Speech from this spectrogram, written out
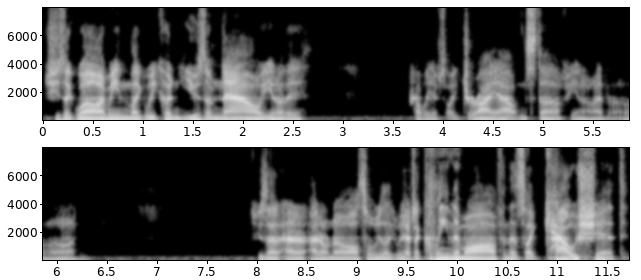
she's like, "Well, I mean, like we couldn't use them now, you know, they probably have to like dry out and stuff, you know. I don't, I don't know." And she's like, I, I don't know. Also, we like we have to clean them off and that's like cow shit.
